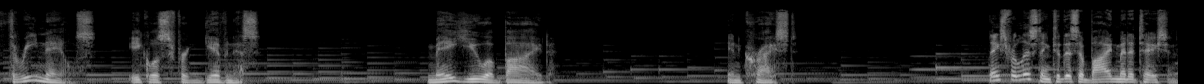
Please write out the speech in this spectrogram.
three nails equals forgiveness. May you abide in Christ. Thanks for listening to this Abide meditation.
